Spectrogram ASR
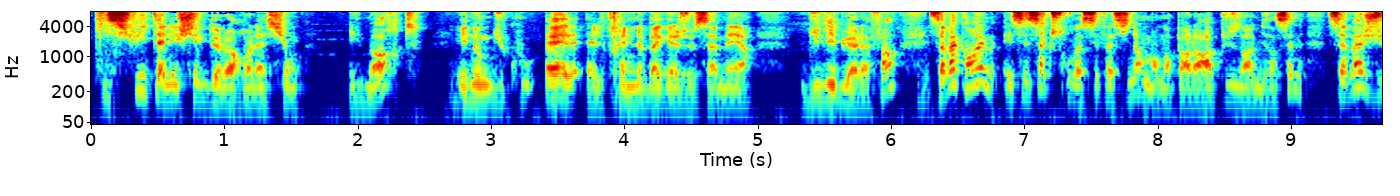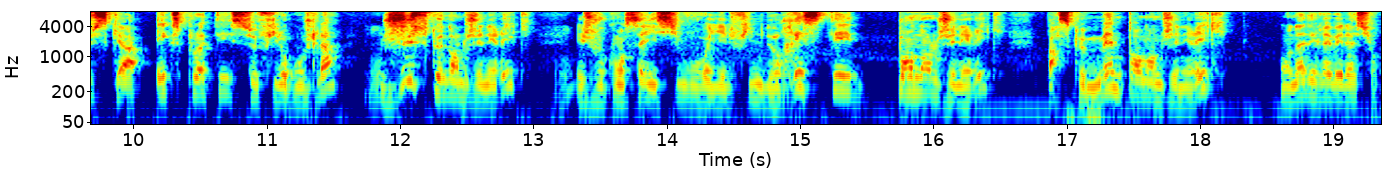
qui suite à l'échec de leur relation est morte. Et donc du coup, elle, elle traîne le bagage de sa mère du début à la fin. Ça va quand même, et c'est ça que je trouve assez fascinant, mais on en parlera plus dans la mise en scène, ça va jusqu'à exploiter ce fil rouge-là, Mhm. jusque dans le générique. Mhm. Et je vous conseille, si vous voyez le film, de rester pendant le générique, parce que même pendant le générique, on a des révélations.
